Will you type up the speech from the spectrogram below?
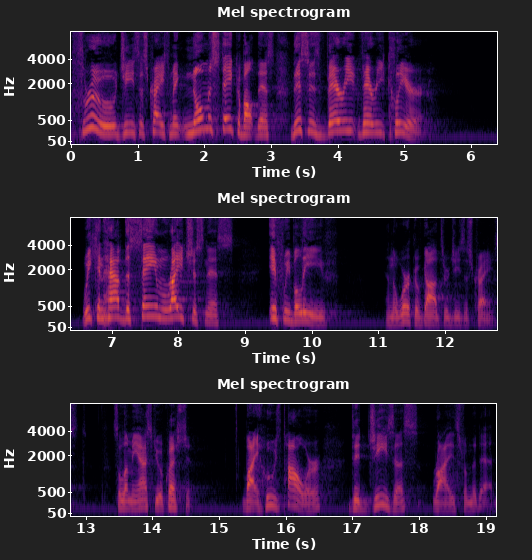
through Jesus Christ. Make no mistake about this. This is very, very clear. We can have the same righteousness if we believe in the work of God through Jesus Christ. So let me ask you a question By whose power did Jesus rise from the dead?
